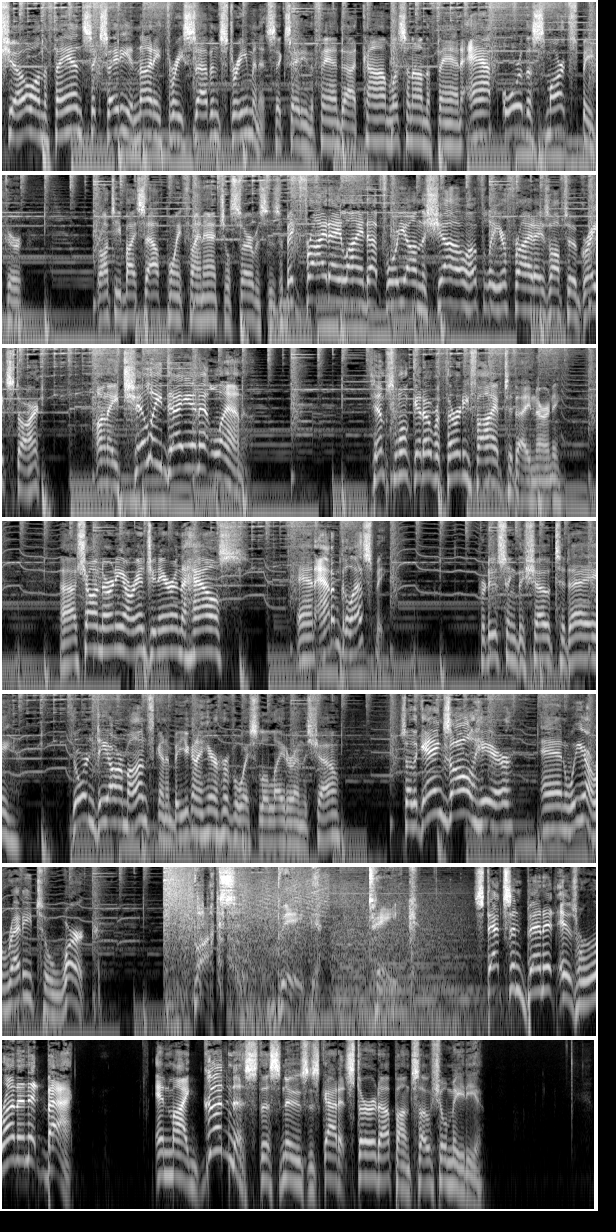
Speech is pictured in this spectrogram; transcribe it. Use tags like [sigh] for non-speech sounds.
Show on the Fan, 680 and 93.7, streaming at 680thefan.com. Listen on the Fan app or the smart speaker. Brought to you by South Point Financial Services. A big Friday lined up for you on the show. Hopefully, your Friday's off to a great start on a chilly day in Atlanta. Temps won't get over 35 today, Nerney. Uh, Sean Nerney, our engineer in the house, and Adam Gillespie producing the show today. Jordan D. Armand's going to be. You're going to hear her voice a little later in the show. So the gang's all here, and we are ready to work. Bucks, big take. Stetson Bennett is running it back. And my goodness, this news has got it stirred up on social media.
